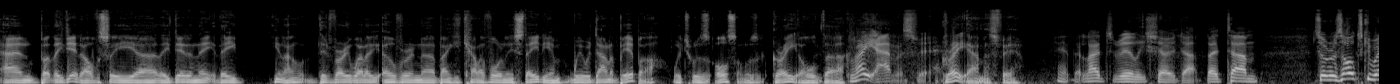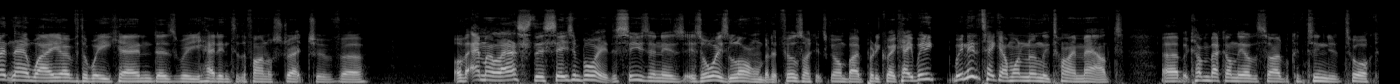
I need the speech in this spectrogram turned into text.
and but they did. Obviously, uh, they did, and they they. You know, did very well over in uh, Banc of California Stadium. We were down at Beer Bar, which was awesome. It was a great old, uh, Great atmosphere. great atmosphere. Yeah, the lads really showed up. But um, so results went their way over the weekend as we head into the final stretch of uh, of MLS this season. Boy, the season is, is always long, but it feels like it's gone by pretty quick. Hey, we we need to take our one and only time out. Uh, but coming back on the other side, we'll continue to talk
